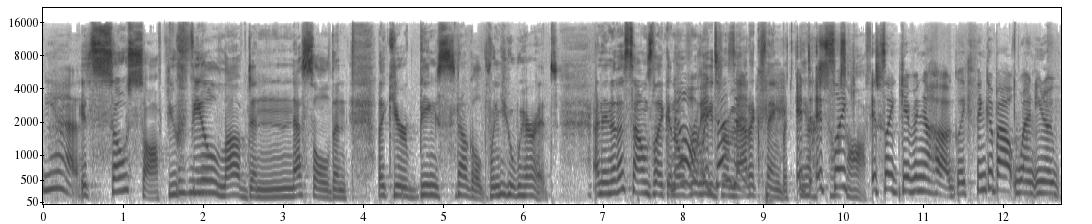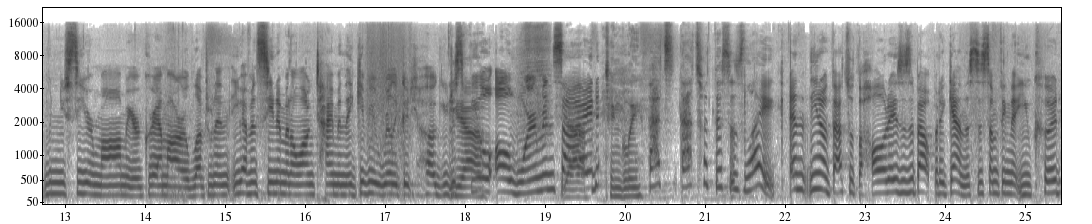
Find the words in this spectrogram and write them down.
Yes. It's so soft. You mm -hmm. feel loved and nestled and like you're being snuggled when you wear it. And I know that sounds like an no, overly dramatic thing, but it, it's so like, soft. It's like giving a hug. Like think about when, you know, when you see your mom or your grandma or a loved one and you haven't seen them in a long time and they give you a really good hug. You just yeah. feel all warm inside. Yeah, tingly. That's, that's what this is like. And, you know, that's what the holidays is about. But again, this is something that you could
